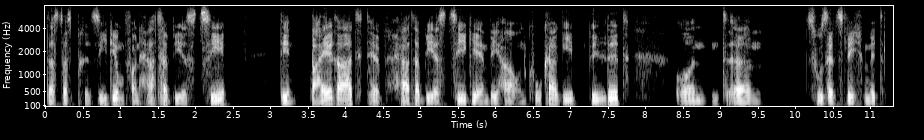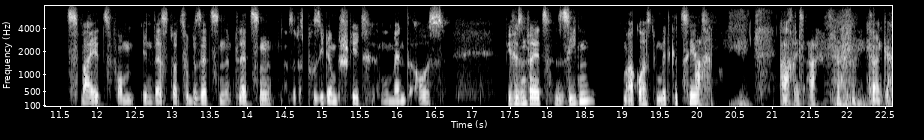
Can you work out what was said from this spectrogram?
dass das Präsidium von Hertha BSC den Beirat der Hertha BSC GmbH und Co. KG bildet und ähm, zusätzlich mit zwei vom Investor zu besetzenden Plätzen. Also das Präsidium besteht im Moment aus, wie viel sind wir jetzt? Sieben? Marco, hast du mitgezählt? Acht. Acht. acht. Danke.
